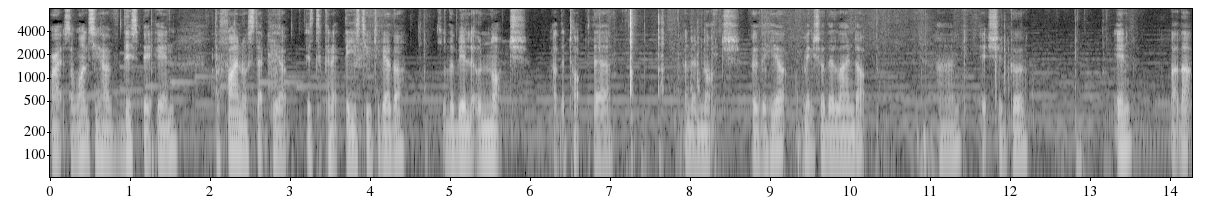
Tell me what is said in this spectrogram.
All right, so once you have this bit in, the final step here is to connect these two together. So there'll be a little notch at the top there and a notch over here. Make sure they're lined up and it should go in like that.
